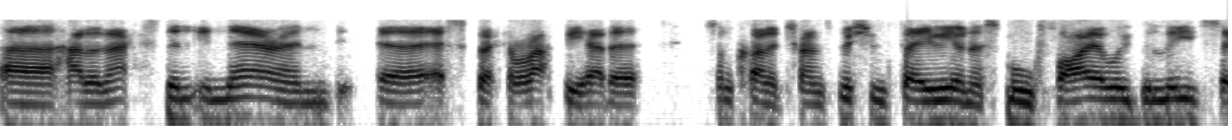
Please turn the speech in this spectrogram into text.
uh, had an accident in there, and uh, had a some kind of transmission failure and a small fire, we believe. So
